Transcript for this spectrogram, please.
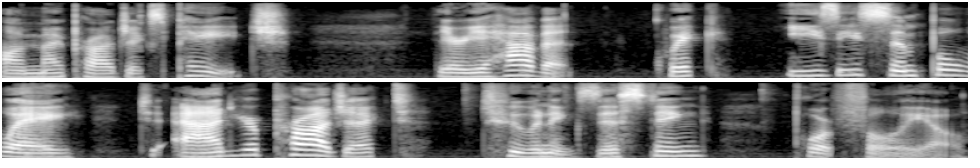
on my projects page. There you have it. Quick, easy, simple way to add your project to an existing portfolio.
